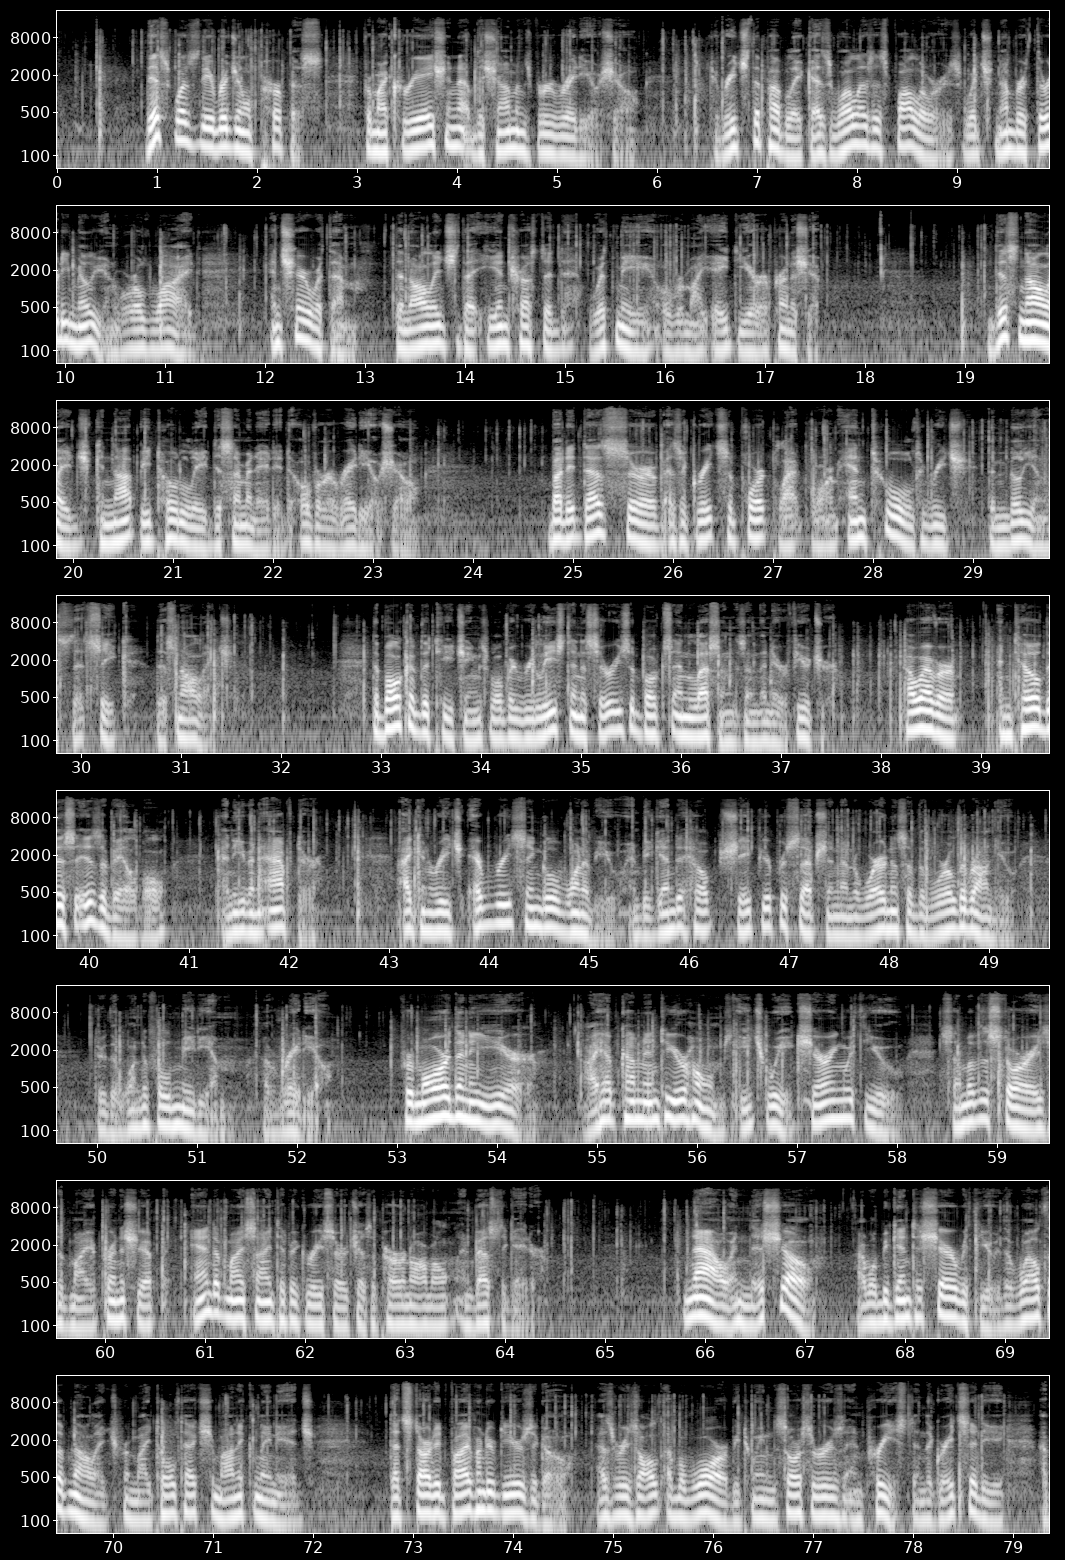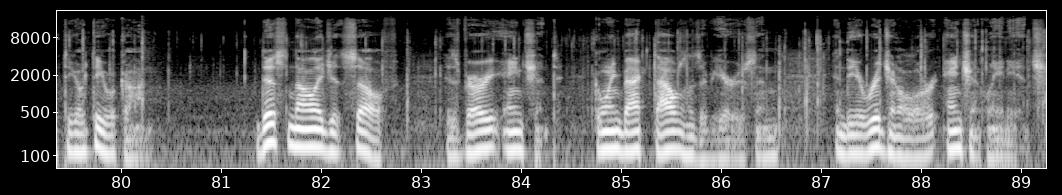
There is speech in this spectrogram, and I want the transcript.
This was the original purpose for my creation of the Shaman's Brew radio show to reach the public as well as his followers, which number 30 million worldwide, and share with them the knowledge that he entrusted with me over my eight-year apprenticeship. This knowledge cannot be totally disseminated over a radio show, but it does serve as a great support platform and tool to reach the millions that seek this knowledge. The bulk of the teachings will be released in a series of books and lessons in the near future. However, until this is available, and even after, I can reach every single one of you and begin to help shape your perception and awareness of the world around you through the wonderful medium of radio. For more than a year, I have come into your homes each week sharing with you some of the stories of my apprenticeship and of my scientific research as a paranormal investigator. Now, in this show, I will begin to share with you the wealth of knowledge from my Toltec shamanic lineage that started 500 years ago as a result of a war between sorcerers and priests in the great city of Teotihuacan. This knowledge itself is very ancient, going back thousands of years in, in the original or ancient lineage.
